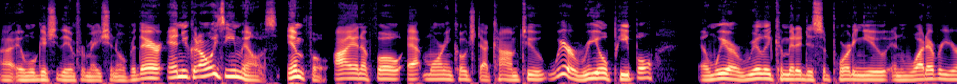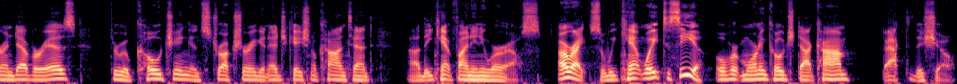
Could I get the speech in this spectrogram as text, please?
Uh, and we'll get you the information over there. And you can always email us, info, info at morningcoach.com too. We're real people and we are really committed to supporting you in whatever your endeavor is through coaching and structuring and educational content uh, that you can't find anywhere else. All right, so we can't wait to see you over at morningcoach.com. Back to the show.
